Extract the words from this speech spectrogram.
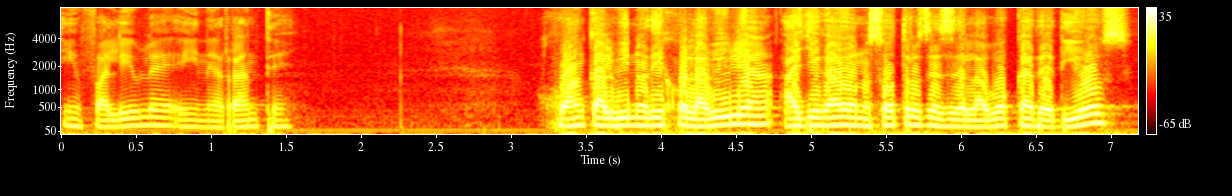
infalible e inerrante. Juan Calvino dijo, la Biblia ha llegado a nosotros desde la boca de Dios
